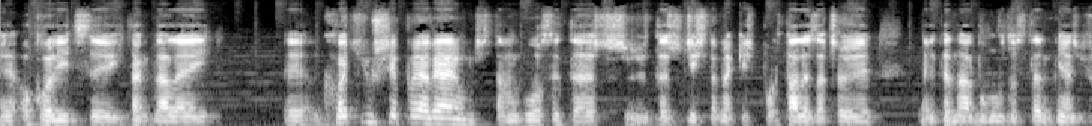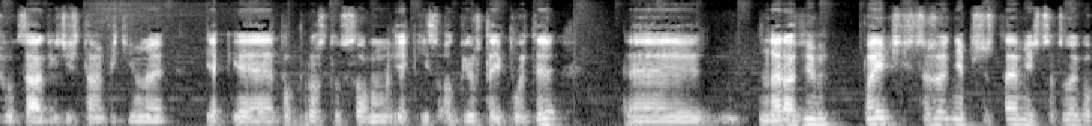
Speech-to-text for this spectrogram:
e, okolicy i tak dalej. E, choć już się pojawiają gdzieś tam głosy też, też gdzieś tam jakieś portale zaczęły ten album udostępniać, wrzucać, gdzieś tam widzimy, jakie po prostu są, jaki jest odbiór tej płyty. Na razie, powiem Ci szczerze, nie przeczytałem jeszcze złego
